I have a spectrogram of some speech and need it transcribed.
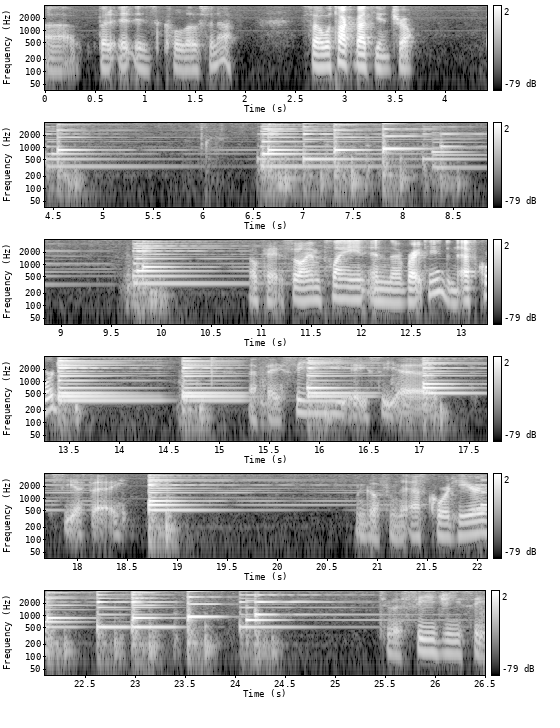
uh, but it is close enough. So we'll talk about the intro. Okay, so I'm playing in the right hand an F chord. F A C, A C F, C F A. We go from the F chord here to a C G C.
